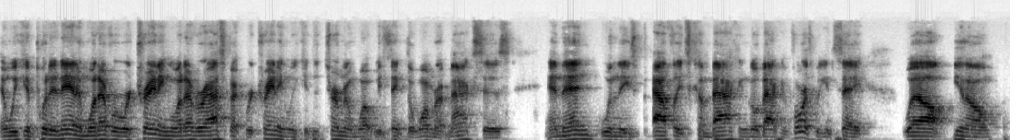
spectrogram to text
and we can put it in and whatever we're training, whatever aspect we're training, we can determine what we think the one rep max is and then when these athletes come back and go back and forth, we can say, well, you know,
